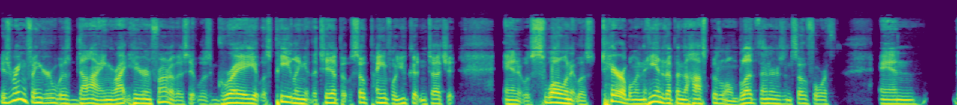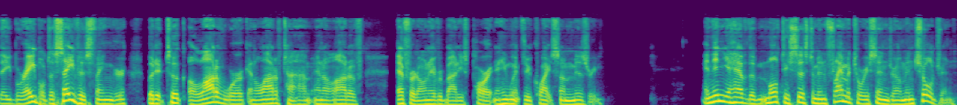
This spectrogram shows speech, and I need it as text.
His ring finger was dying right here in front of us. It was gray, it was peeling at the tip, it was so painful you couldn't touch it, and it was swollen, it was terrible. And he ended up in the hospital on blood thinners and so forth. And they were able to save his finger, but it took a lot of work and a lot of time and a lot of effort on everybody's part. And he went through quite some misery. And then you have the multi-system inflammatory syndrome in children,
